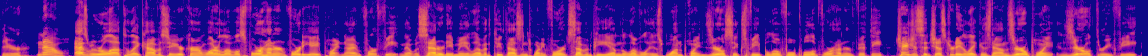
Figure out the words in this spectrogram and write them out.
there now. As we roll out to Lake Havasu, your current water level is 448.94 feet. And that was Saturday, May 11th, 2024 at 7 p.m. The level is 1.06 feet feet below full pool of 450. Changes since yesterday, the lake is down 0.03 feet.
